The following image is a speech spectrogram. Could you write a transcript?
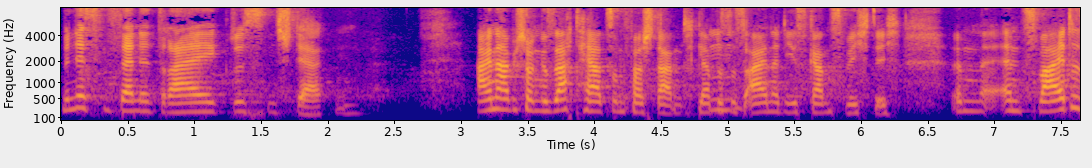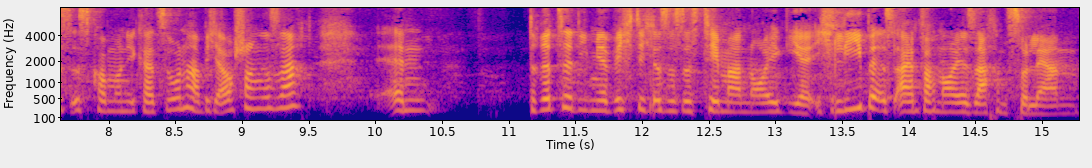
mindestens deine drei größten Stärken? Eine habe ich schon gesagt, Herz und Verstand. Ich glaube, mhm. das ist eine, die ist ganz wichtig. Ähm, ein zweites ist Kommunikation, habe ich auch schon gesagt. Ein dritte, die mir wichtig ist, ist das Thema Neugier. Ich liebe es einfach, neue Sachen zu lernen.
